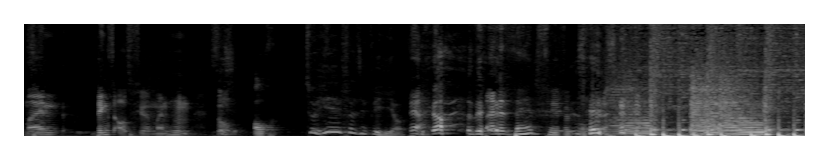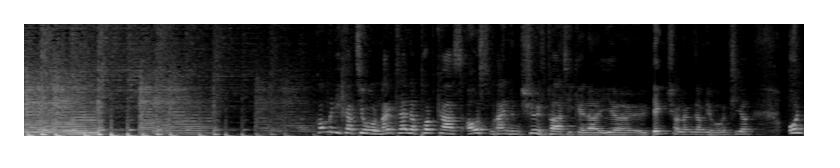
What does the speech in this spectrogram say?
mein Dings ausführen, mein hm, so. Auch zur Hilfe sind wir hier. Ja, das ist eine Selbsthilfegruppe. Kommunikation, mein kleiner Podcast aus meinem schönen Partykeller. Ihr denkt schon langsam, wir holen hier. Und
